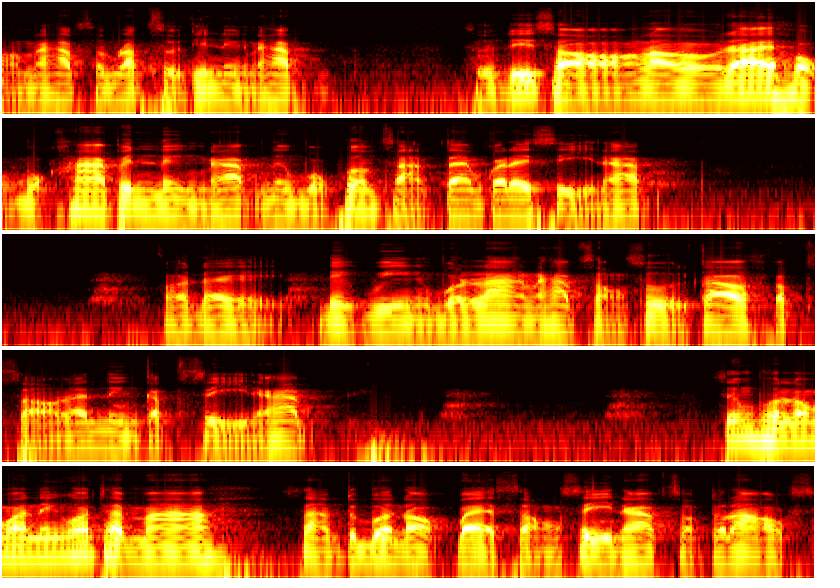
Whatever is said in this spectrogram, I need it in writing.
2 นะครับสำหรับสูตรที่ 1 นะครับ สูตรที่ 2 เราได้6บวก5เป็น 1 นะครับ1บวกเพิ่ม 3 แต้มก็ได้ 4 นะครับ ก็ได้เด็กวิ่งบนล่างนะครับ 2 สูตร 9 กับ 2 และ 1 กับ 4 นะครับ ซึ่งผลรางวัลในงวดถัดมา 3 ตัวบนออก 8 2 4 นะครับ 2 ตัวล่างออก 4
